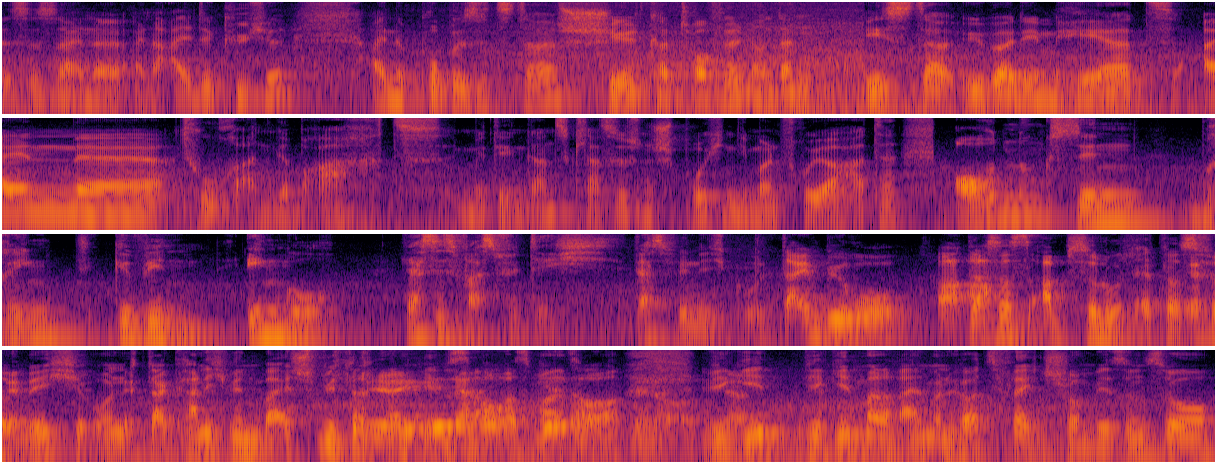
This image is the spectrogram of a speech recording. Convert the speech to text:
Es ist eine, eine alte Küche. Eine Puppe sitzt da, schält Kartoffeln und dann ist da über dem Herd ein äh, Tuch angebracht mit den ganz klassischen Sprüchen, die man früher hatte. Ordnungssinn bringt Gewinn. Ingo, das ist was für dich. Das finde ich gut. Dein Büro. Das ist absolut etwas für mich und da kann ich mir ein Beispiel dran Ja, geben, genau, mal genau, so. genau, wir, ja. gehen, wir gehen mal rein, man hört es vielleicht schon, wir sind so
